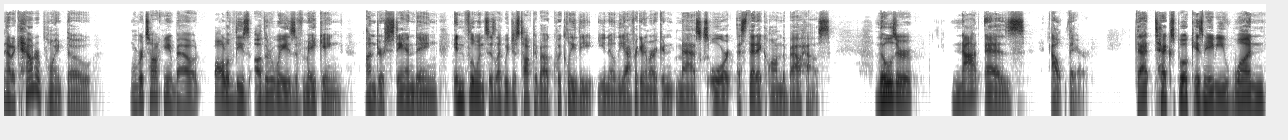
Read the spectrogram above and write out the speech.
Now, to counterpoint, though, when we're talking about all of these other ways of making understanding influences like we just talked about quickly the you know the african american masks or aesthetic on the bauhaus. Those are not as out there. That textbook is maybe one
